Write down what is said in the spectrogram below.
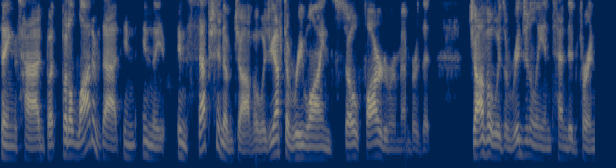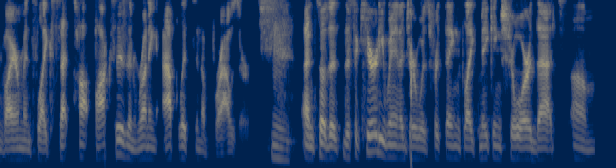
things had but but a lot of that in in the inception of java was you have to rewind so far to remember that java was originally intended for environments like set top boxes and running applets in a browser hmm. and so the the security manager was for things like making sure that um,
